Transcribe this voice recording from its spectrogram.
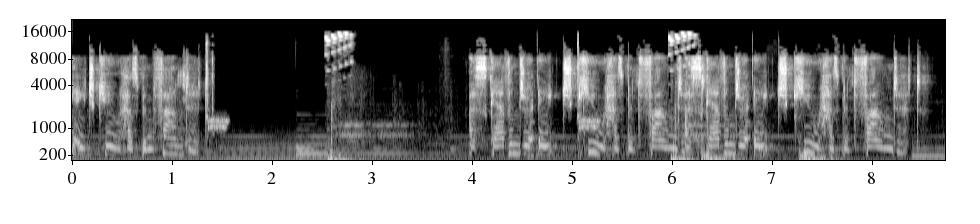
HQ has been founded. A scavenger HQ has been founded. A scavenger HQ has been founded.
